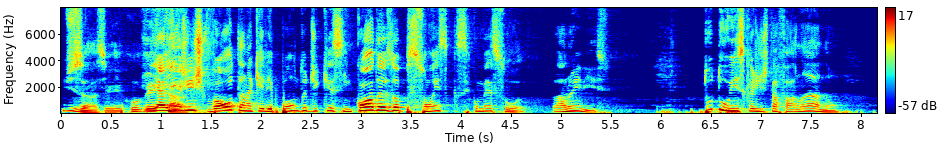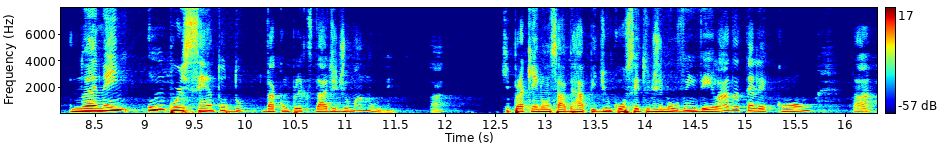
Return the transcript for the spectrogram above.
Desastre recover E é aí caro. a gente volta naquele ponto de que, assim, qual das opções que se começou lá no início? Tudo isso que a gente está falando não é nem 1% do, da complexidade de uma nuvem. Tá? Que, para quem não sabe rapidinho, o conceito de nuvem veio lá da Telecom, tá?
